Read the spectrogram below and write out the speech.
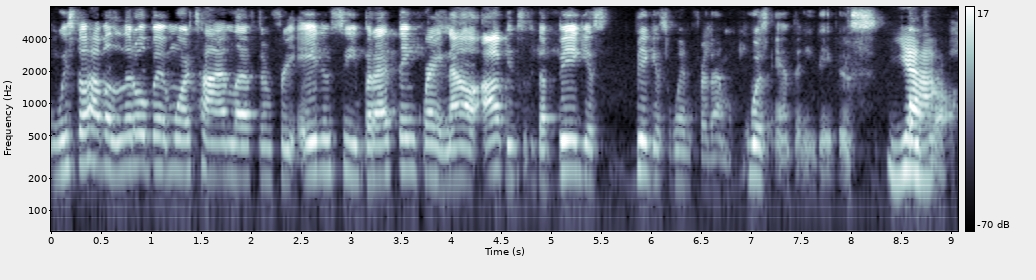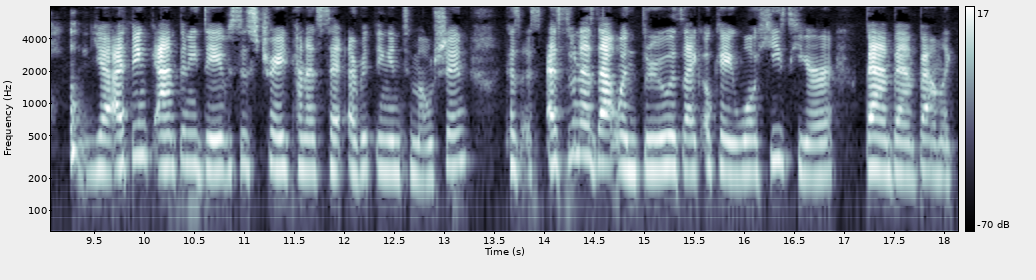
we still have a little bit more time left in free agency, but I think right now, obviously, the biggest biggest win for them was Anthony Davis. Yeah. yeah, I think Anthony Davis's trade kind of set everything into motion as, as soon as that went through, it's like, okay, well, he's here. Bam bam bam like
